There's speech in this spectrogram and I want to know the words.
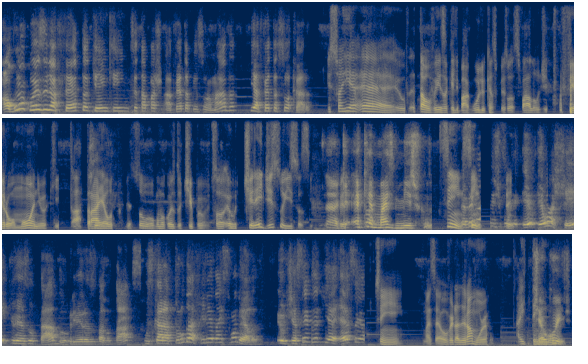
alguma coisa ele afeta quem, quem você tá apaixonado. Afeta a pessoa amada e afeta a sua cara. Isso aí é, é- eu- é talvez aquele bagulho que as pessoas falam de feromônio que atrai Sim. a outra pessoa, alguma coisa do tipo. Eu, só- eu tirei disso isso, assim. É que, é que é mais místico. Sim, É sim. porque eu, eu achei que o resultado, o primeiro resultado do táxi, os caras tudo da filha ia dar em cima dela. Eu tinha certeza que é essa ia Sim. Mas é o verdadeiro amor. Aí tem Que é o Koichi.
